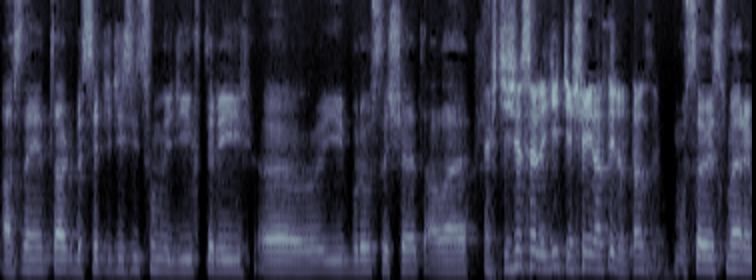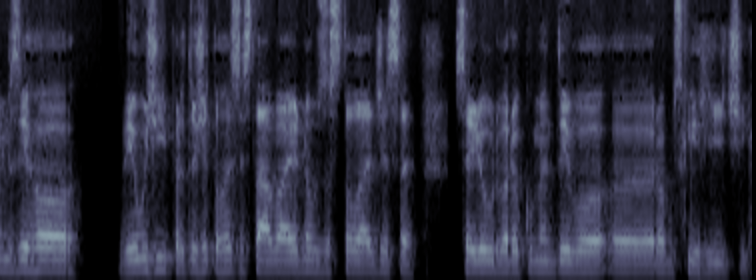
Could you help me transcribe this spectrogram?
a stejně tak desetitisícům lidí, kteří uh, ji budou slyšet, ale Ještě, že se lidi těší na ty dotazy. museli jsme Rimziho využít, protože tohle se stává jednou za sto let, že se sejdou dva dokumenty o uh, romských řidičích.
